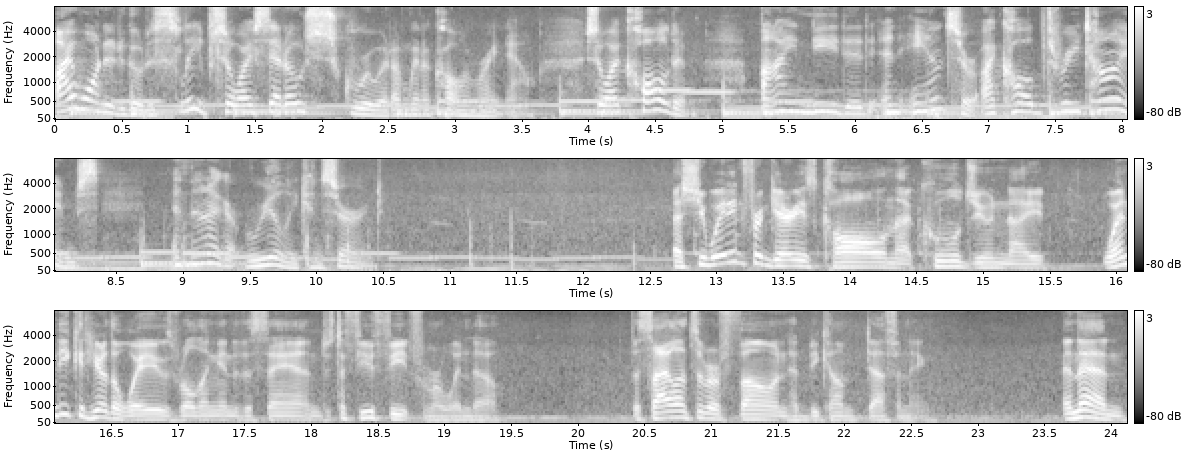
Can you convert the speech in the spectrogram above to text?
I wanted to go to sleep, so I said, Oh, screw it, I'm going to call him right now. So I called him. I needed an answer. I called three times, and then I got really concerned. As she waited for Gary's call on that cool June night, Wendy could hear the waves rolling into the sand just a few feet from her window. The silence of her phone had become deafening. And then,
